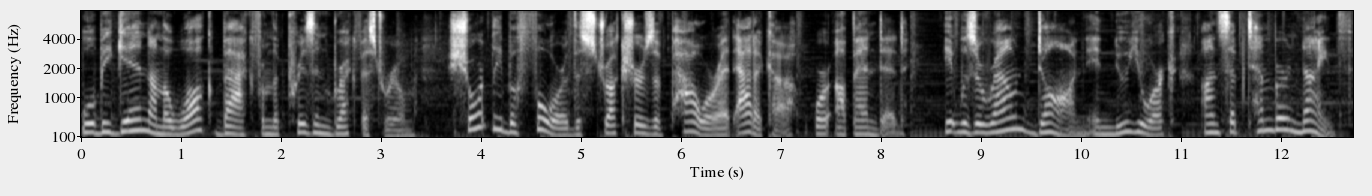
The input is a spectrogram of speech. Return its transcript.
We'll begin on the walk back from the prison breakfast room, shortly before the structures of power at Attica were upended. It was around dawn in New York on September 9th,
